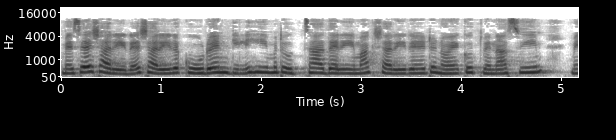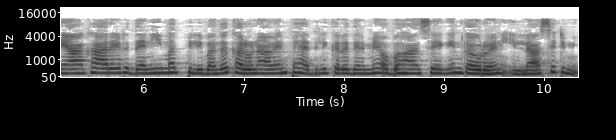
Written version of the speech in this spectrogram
මෙසේ ශරීරය ශරීර කූඩුවෙන් ගිලිහීමට උත්සාහ දැරීමක් ශරීරයට නොයෙකුත් වෙනස් වීම මේ ආකාරයට දැනීමත් පිළිබඳ කරුණාවෙන් පැහැදිලි කර දෙන්නේ ඔබ වහන්සේගෙන් ගෞරවයෙන් ඉල්ලා සිටිමි.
